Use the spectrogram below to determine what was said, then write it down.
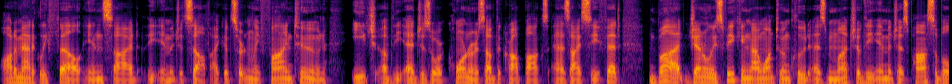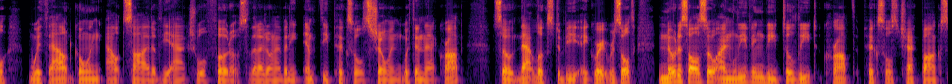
automatically fell inside the image itself. I could certainly fine tune each of the edges or corners of the crop box as I see fit, but generally speaking, I want to include as much of the image as possible without going outside of the actual photo so that I don't have any empty pixels showing within that crop. So that looks to be a great result. Notice also I'm leaving the delete cropped pixels checkbox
